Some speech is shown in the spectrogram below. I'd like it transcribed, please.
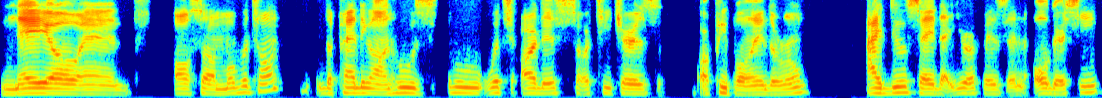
neo and also moombahton, depending on who's who, which artists or teachers or people in the room. I do say that Europe is an older scene,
